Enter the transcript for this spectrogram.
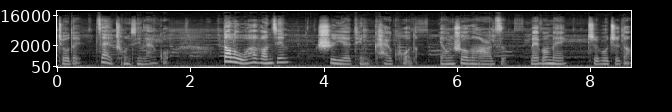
就得再重新来过。到了五号房间，视野挺开阔的。杨硕问儿子：“美不美？值不值得？”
